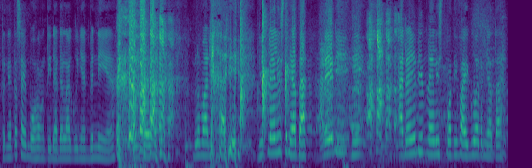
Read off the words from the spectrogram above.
Ternyata saya bohong, tidak ada lagunya Bene ya. Belum ada di, di playlist ternyata. Adanya di, di adanya di playlist Spotify gua ternyata.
